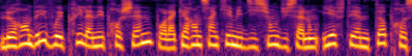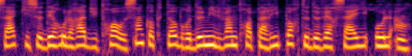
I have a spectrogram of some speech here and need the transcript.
Le rendez-vous est pris l'année prochaine pour la 45e édition du salon IFTM Top Rossa qui se déroulera du 3 au 5 octobre 2023 Paris Porte de Versailles, Hall 1.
